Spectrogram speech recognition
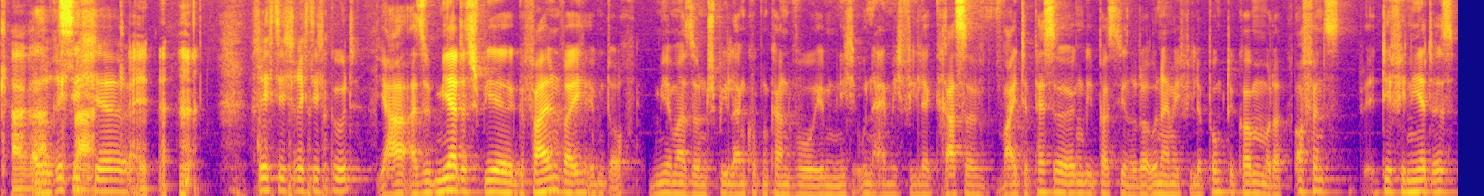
Karazza. Also richtig, äh, Richtig, richtig gut. Ja, also mir hat das Spiel gefallen, weil ich eben auch mir mal so ein Spiel angucken kann, wo eben nicht unheimlich viele krasse, weite Pässe irgendwie passieren oder unheimlich viele Punkte kommen oder Offense definiert ist.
